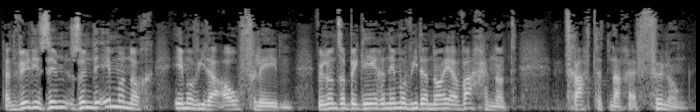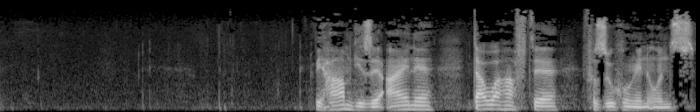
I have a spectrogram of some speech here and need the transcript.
Dann will die Sünde immer noch immer wieder aufleben, will unser Begehren immer wieder neu erwachen und trachtet nach Erfüllung. Wir haben diese eine dauerhafte Versuchung in uns,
